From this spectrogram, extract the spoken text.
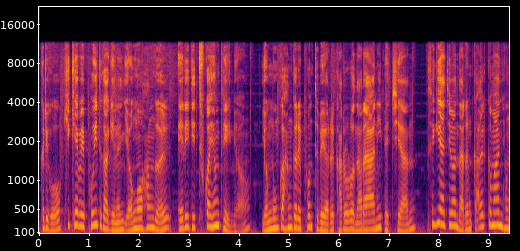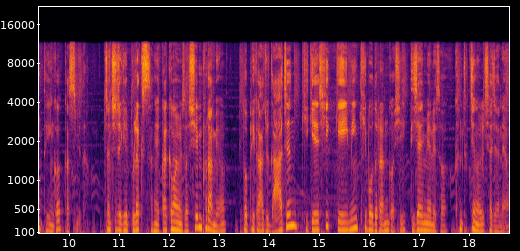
그리고 keycap의 폰트 각인은 영어 한글 LED 투과 형태이며 영문과 한글의 폰트 배열을 가로로 나란히 배치한 특이하지만 나름 깔끔한 형태인 것 같습니다. 전체적인 블랙 색상에 깔끔하면서 심플하며 높이가 아주 낮은 기계식 gaming 키보드라는 것이 디자인 면에서 큰 특징을 차지하네요.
